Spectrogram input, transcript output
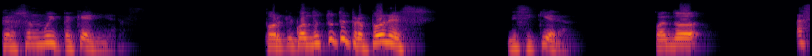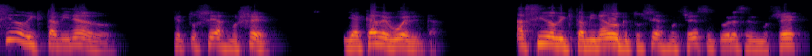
pero son muy pequeñas. Porque cuando tú te propones, ni siquiera, cuando ha sido dictaminado que tú seas Moshe, y acá de vuelta, ha sido dictaminado que tú seas Moshe si tú eres el Moshe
